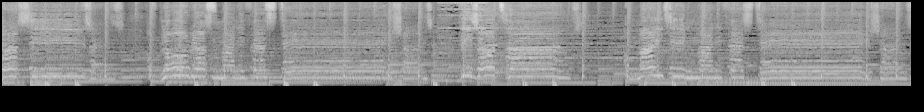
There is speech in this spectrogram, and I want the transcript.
Are seasons of glorious manifestations. These are times of mighty manifestations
